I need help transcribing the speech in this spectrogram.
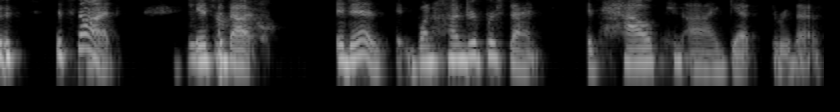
it's not. It's, it's about it is 100%. It's how can I get through this?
